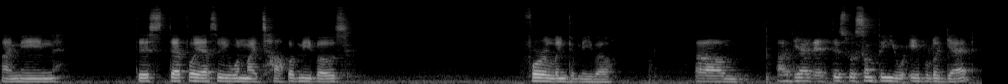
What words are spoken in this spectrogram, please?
I mean, this definitely has to be one of my top amiibos for a Link amiibo. Um, again, if this was something you were able to get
